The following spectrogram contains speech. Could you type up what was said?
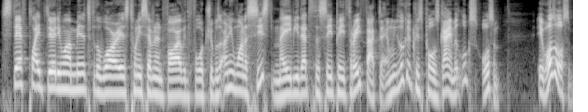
Steph played 31 minutes for the Warriors, 27 and 5 with four triples, only one assist. Maybe that's the CP3 factor. And when you look at Chris Paul's game, it looks awesome. It was awesome.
